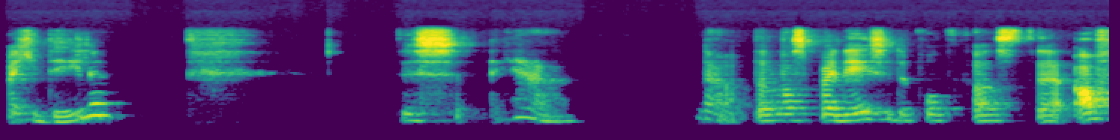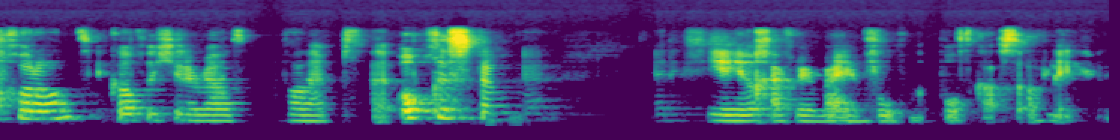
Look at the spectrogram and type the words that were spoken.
met je delen. Dus ja, nou, dan was bij deze de podcast afgerond. Ik hoop dat je er wel van hebt opgestoken. En ik zie je heel graag weer bij een volgende podcast aflevering.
